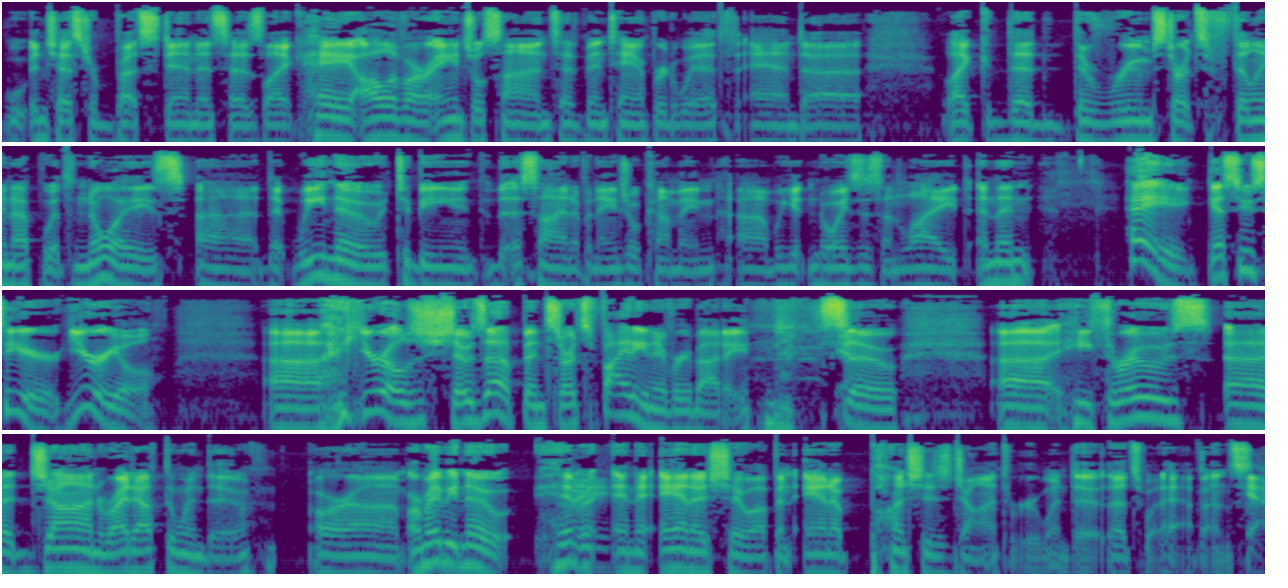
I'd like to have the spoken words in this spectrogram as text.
Winchester busts in and says, like, "Hey, all of our angel signs have been tampered with, and uh, like the the room starts filling up with noise uh, that we know to be a sign of an angel coming. Uh, we get noises and light, and then, hey, guess who's here? Uriel." Uh, Uriel just shows up and starts fighting everybody. so uh, he throws uh, John right out the window, or um, or maybe no, him Right. and Anna show up, and Anna punches John through a window. That's what happens. Yeah.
